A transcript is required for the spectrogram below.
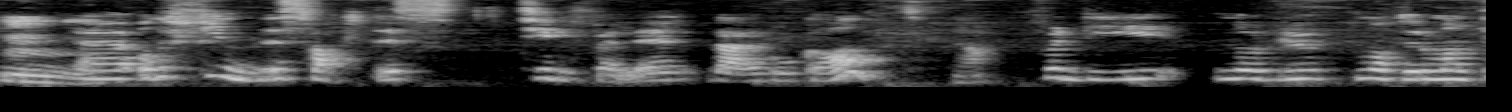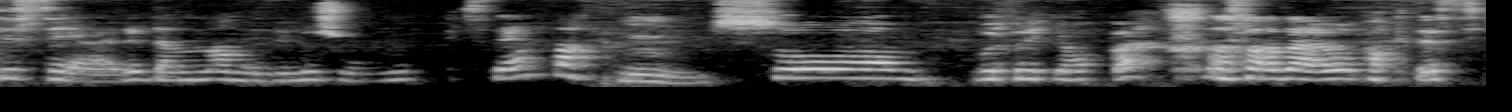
Mm. Uh, og det finnes faktisk tilfeller der det går galt. Ja. Fordi når du på en måte romantiserer den andre dimensjonen ekstremt, da, Mm. så hvorfor ikke hoppe? altså, det er jo faktisk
